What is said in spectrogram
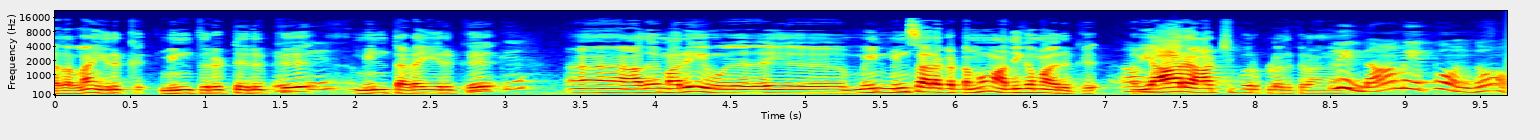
அதெல்லாம் இருக்கு. மின் திருட்டு இருக்கு மின் தடை இருக்கு. அதே மாதிரி மின் மின்சார கட்டணமும் அதிகமா இருக்கு. யாரு ஆட்சி பொறுப்புல இருக்கிறாங்க? இல்லை நாம எப்போ வந்தோம்?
